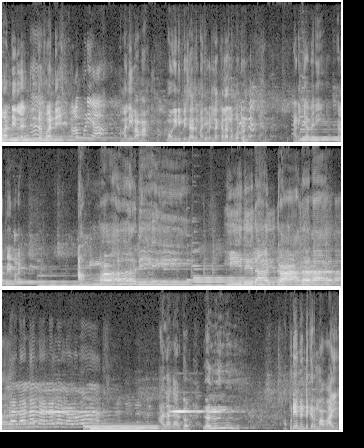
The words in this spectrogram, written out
பாண்டி இல்ல இந்த பாண்டி. அப்படியா? ஆமா நீ வாமா மோகினி பிசாசு மாதிரி வெள்ளை கலர்ல போட்டு வந்துட்டேன் அடிக்காத நீ கிளப்பைய மலை. அம்மாடி இதுதான் காதலா. அழகா இருக்கும். அப்படியே நின்றுக்கிறமா வாய்.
